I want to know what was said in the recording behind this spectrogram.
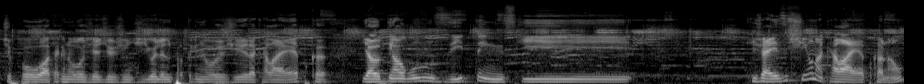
tipo, a tecnologia de hoje em dia, olhando pra tecnologia daquela época. E aí tem alguns itens que. que já existiam naquela época, não?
